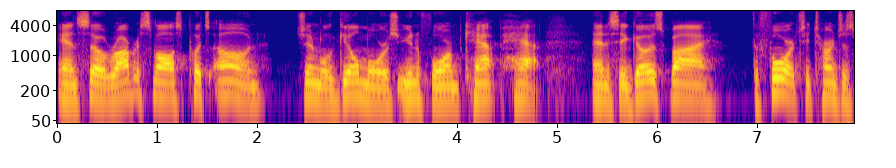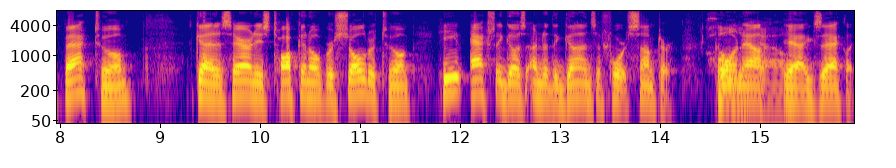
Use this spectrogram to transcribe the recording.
And so Robert Smalls puts on General Gilmore's uniform, cap, hat, and as he goes by the forts, he turns his back to him. Got his hair, and he's talking over his shoulder to him. He actually goes under the guns of Fort Sumter, going out. cow. Yeah, exactly.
